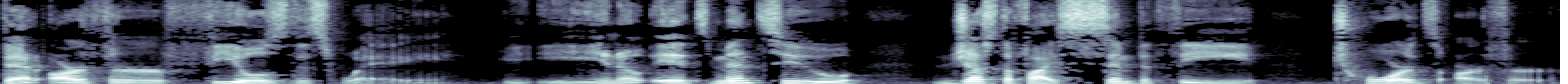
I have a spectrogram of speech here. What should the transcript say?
that Arthur feels this way. You know, it's meant to justify sympathy towards Arthur.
